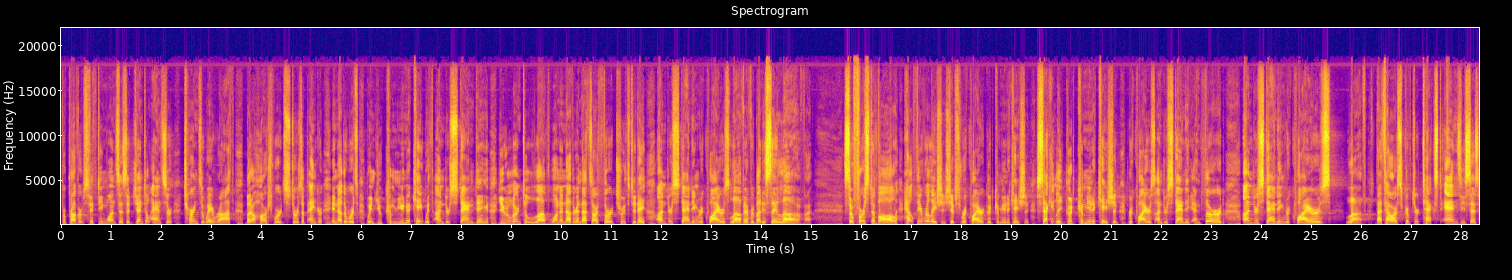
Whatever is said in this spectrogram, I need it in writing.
For Proverbs 15:1 says, A gentle answer turns away wrath, but a harsh word stirs up anger. In other words, when you communicate with understanding, you learn to love one another. And that's our third truth today. Understanding requires love. Everybody say love. So, first of all, healthy relationships require good communication. Secondly, good communication requires understanding. And third, understanding requires love. That's how our scripture text ends. He says,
